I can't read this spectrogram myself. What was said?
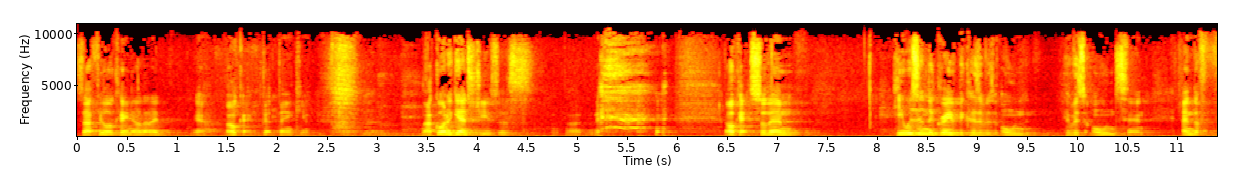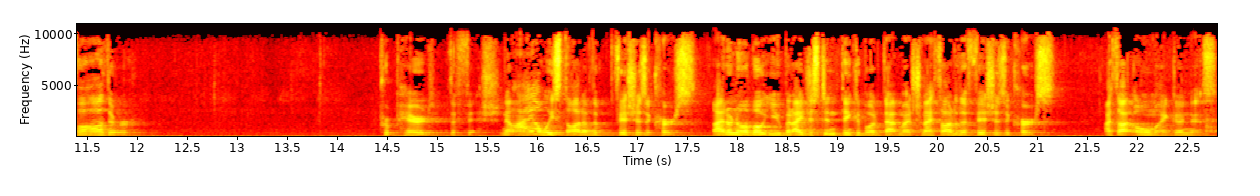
Does that feel okay now that I. Yeah, okay, good, thank you. Not going against Jesus. okay, so then he was in the grave because of his own of his own sin. And the Father prepared the fish. Now, I always thought of the fish as a curse. I don't know about you, but I just didn't think about it that much, and I thought of the fish as a curse. I thought, oh my goodness,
